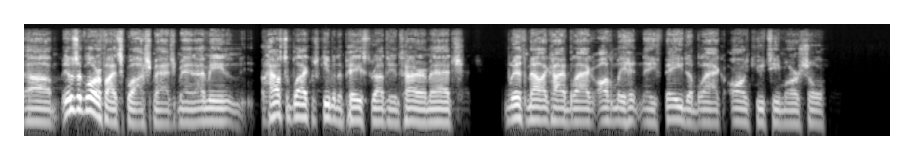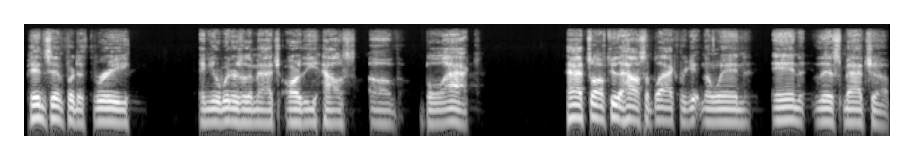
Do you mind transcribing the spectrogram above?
Um, it was a glorified squash match, man. I mean, House of Black was keeping the pace throughout the entire match with Malachi Black ultimately hitting a fade to black on QT Marshall, pins him for the three, and your winners of the match are the House of Black. Hats off to the House of Black for getting the win in this matchup.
